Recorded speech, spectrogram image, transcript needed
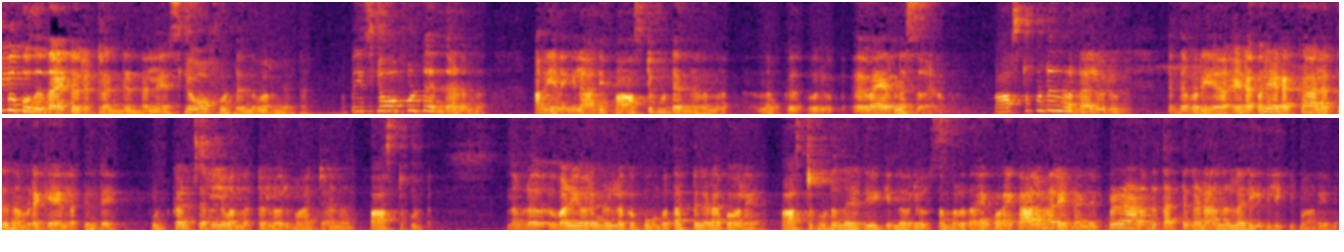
ഇപ്പോൾ പുതുതായിട്ടൊരു ട്രെൻഡ് ഉണ്ട് അല്ലേ സ്ലോ ഫുഡ് എന്ന് പറഞ്ഞിട്ട്. അപ്പോൾ ഈ സ്ലോ ഫുഡ് എന്താണെന്ന് അറിയണമെങ്കിൽ ആദ്യം ഫാസ്റ്റ് ഫുഡ് എന്താണെന്ന് നമുക്ക് ഒരു അവയർനെസ് വേണം. ഫാസ്റ്റ് ഫുഡ് എന്ന് പറഞ്ഞാൽ ഒരു എന്താ പറയുക ഇട ഒരു ഇടക്കാലത്ത് നമ്മുടെ കേരളത്തിന്റെ ഫുഡ് കൾച്ചറിൽ വന്നിട്ടുള്ള ഒരു മാറ്റമാണ് ഫാസ്റ്റ് ഫുഡ് നമ്മൾ വഴിയോരങ്ങളിലൊക്കെ പോകുമ്പോൾ തട്ടുകട പോലെ ഫാസ്റ്റ് ഫുഡ് എന്ന് എഴുതി വെക്കുന്ന ഒരു സമ്പ്രദായം കുറേ കാലം വരെ ഉണ്ടായിരുന്നു. ഇപ്പോഴാണ് അത് തട്ടുകട എന്നുള്ള രീതിയിലേക്ക് മാറിയത്.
